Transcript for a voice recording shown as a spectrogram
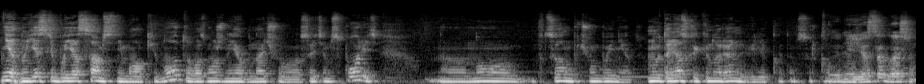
Нет, но если бы я сам снимал кино, то, возможно, я бы начал с этим спорить. А, но в целом почему бы и нет. Ну, итальянское кино реально великое, там, 40 Не, я согласен.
